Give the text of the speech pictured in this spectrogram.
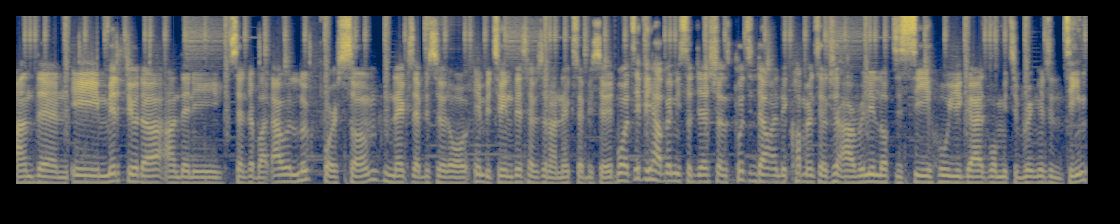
and then a midfielder and then a center back. I will look for some next episode or in between this episode and next episode. But if you have any suggestions, put it down in the comment section. I really love to see who you guys want me to bring into the team.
